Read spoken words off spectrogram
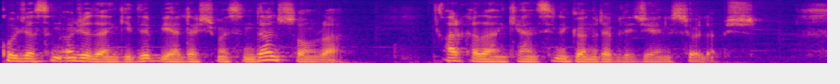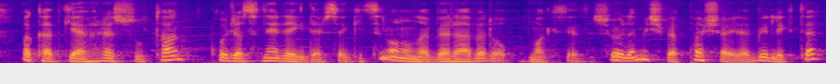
kocasının önceden gidip yerleşmesinden sonra arkadan kendisini gönderebileceğini söylemiş. Fakat Gevher Sultan kocası nereye giderse gitsin onunla beraber olmak istediğini söylemiş ve paşa ile birlikte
